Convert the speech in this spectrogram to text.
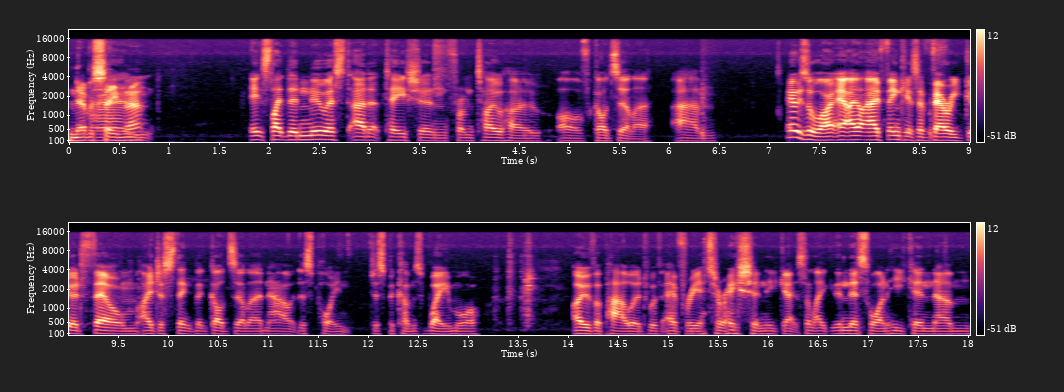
Never seen that. It's like the newest adaptation from Toho of Godzilla. Um, It was alright. I, I think it's a very good film. I just think that Godzilla now at this point just becomes way more overpowered with every iteration he gets. So like in this one, he can um,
